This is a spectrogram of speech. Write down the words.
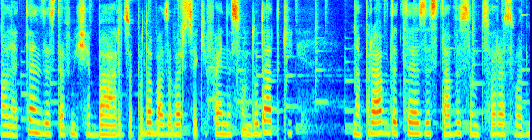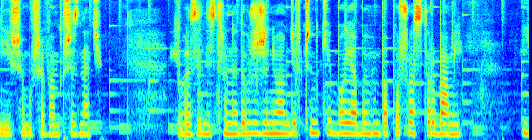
Ale ten zestaw mi się bardzo podoba. Zobaczcie, jakie fajne są dodatki. Naprawdę te zestawy są coraz ładniejsze, muszę Wam przyznać. Chyba z jednej strony dobrze, że nie mam dziewczynki, bo ja bym chyba poszła z torbami. I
